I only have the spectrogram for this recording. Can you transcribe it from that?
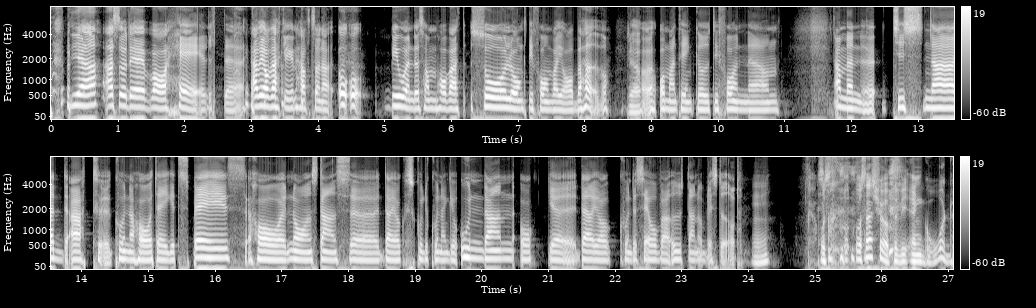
ja, alltså det var helt, eh, ja, vi har verkligen haft sådana, och, och boende som har varit så långt ifrån vad jag behöver. Ja. Eh, Om man tänker utifrån eh, ja, men, eh, tystnad, att eh, kunna ha ett eget space, ha någonstans eh, där jag skulle kunna gå undan och där jag kunde sova utan att bli störd. Mm. Och, och, och sen köper vi en gård.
